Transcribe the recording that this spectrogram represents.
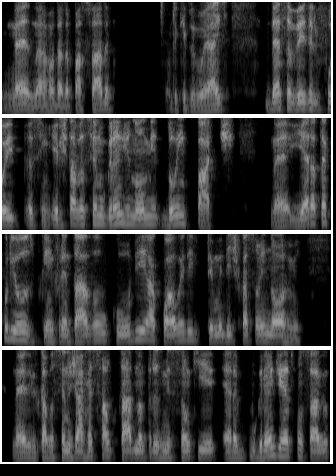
né, na rodada passada, contra a equipe do Goiás. Dessa vez ele foi, assim, ele estava sendo o grande nome do empate, né, e era até curioso, porque enfrentava o clube a qual ele tem uma identificação enorme, né? Ele estava sendo já ressaltado na transmissão que era o grande responsável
